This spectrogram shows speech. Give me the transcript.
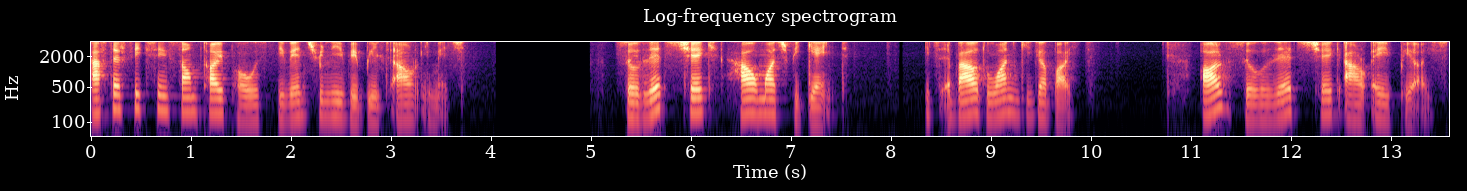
After fixing some typos, eventually we built our image. So let's check how much we gained. It's about 1 gigabyte. Also, let's check our APIs.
